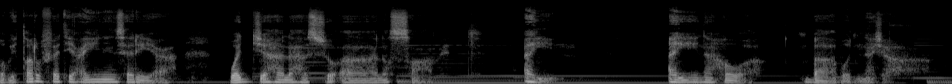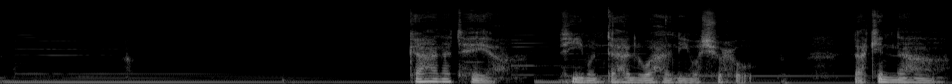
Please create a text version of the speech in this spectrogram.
وبطرفة عين سريعة وجه لها السؤال الصامت. أين؟ أين هو باب النجاة؟ كانت هي في منتهى الوهن والشحوب لكنها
